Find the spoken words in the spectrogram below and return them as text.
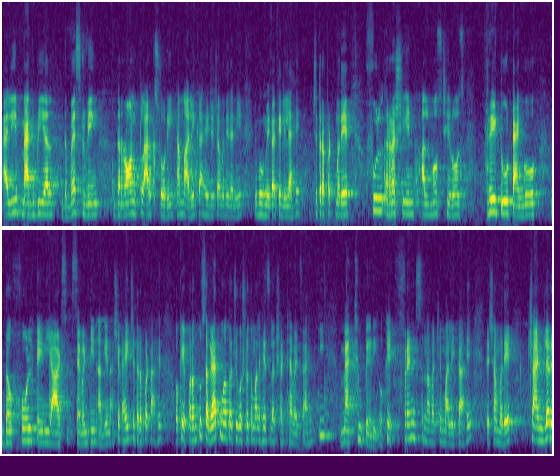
Ally McBeal the West Wing the Ron Clark story ह्या मालिका आहे ज्याच्यामध्ये त्यांनी भूमिका केलेली आहे. चित्रपटमध्ये fools rush in almost heroes three to tango the whole ten yards seventeen again असे काही चित्रपट आहेत. ओके परंतु सगळ्यात महत्त्वाची गोष्ट तुम्हाला हेच लक्षात ठेवायचं आहे की मॅथ्यू पेरी ओके फ्रेंड्स नावाची मालिका आहे. त्याच्यामध्ये चँडलर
